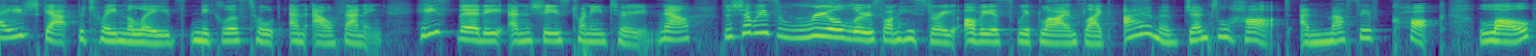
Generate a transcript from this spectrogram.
age gap between the leads, Nicholas Hoult and Elle Fanning. He's 30 and she's 22. Now, the show is real loose on history, obvious with lines like, I am of gentle heart and massive cock, lol.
